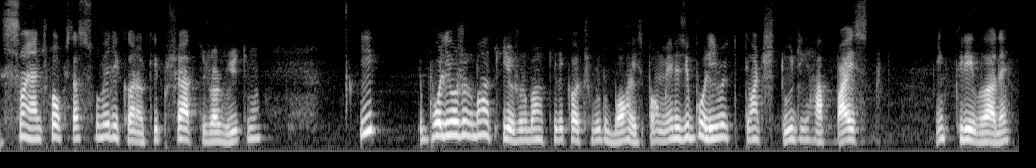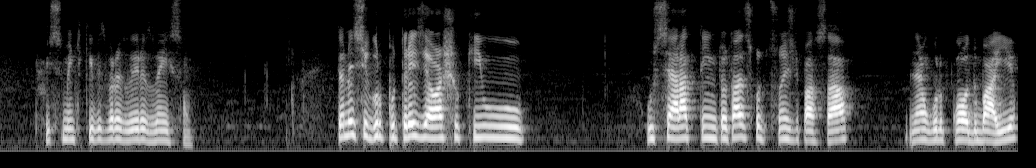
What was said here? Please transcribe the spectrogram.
sonhar de conquistar a Sul-Americana, equipe chato do Jorge Wisterman. E o Bolívar jogando Barranquilla, jogando Barranquilla que é o time do Borges Palmeiras, e o Bolívar que tem uma atitude, rapaz, incrível lá, né? Dificilmente equipes brasileiras vençam. Então nesse grupo 3 eu acho que o, o Ceará tem totais as condições de passar, né? O grupo do Bahia.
